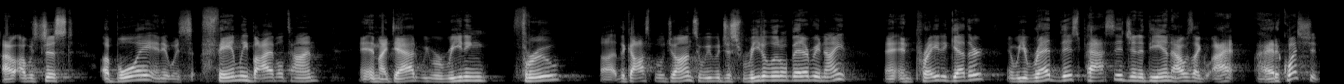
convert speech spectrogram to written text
I, I was just a boy, and it was family Bible time. And my dad, we were reading through uh, the Gospel of John, so we would just read a little bit every night and, and pray together. And we read this passage, and at the end, I was like, I, I had a question.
